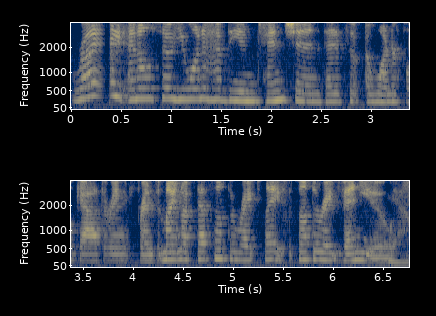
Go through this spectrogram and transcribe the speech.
Right, and also you want to have the intention that it's a, a, wonderful gathering of friends. It might not. That's not the right place. It's not the right venue yeah.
